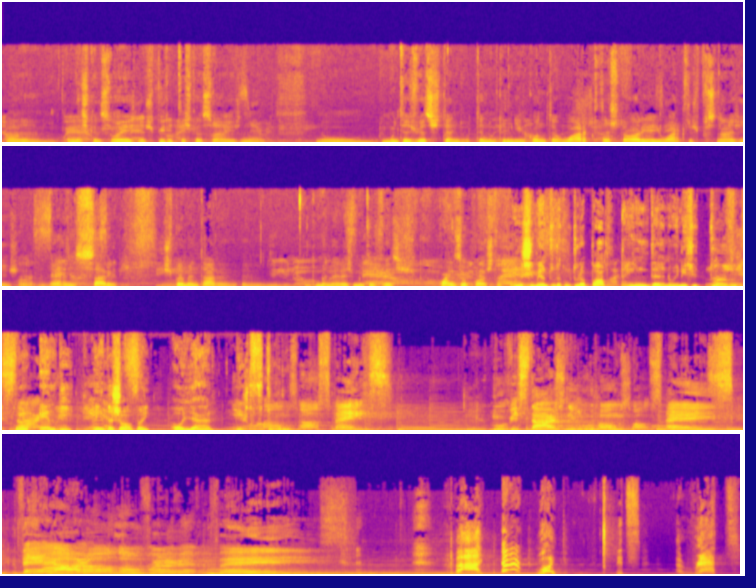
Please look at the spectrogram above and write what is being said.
uh, nas canções, no espírito das canções, no, no, muitas vezes tendo, tendo um bocadinho em conta o arco da história e o arco dos personagens, era necessário experimentar uh, de maneiras muitas vezes quase opostas. O nascimento da cultura pop, ainda no início de tudo, com Andy, ainda jovem, a olhar este futuro. Movie stars, new homes, wall space. They are all over the place. ah! ah! It's a rat!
